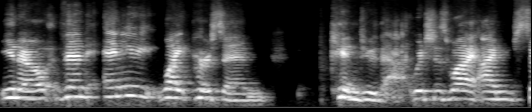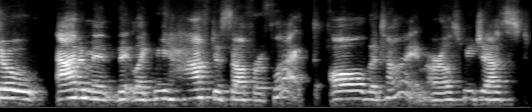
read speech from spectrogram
you know then any white person can do that which is why i'm so adamant that like we have to self reflect all the time or else we just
